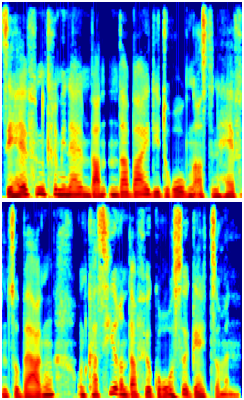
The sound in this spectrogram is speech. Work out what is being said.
Sie helfen kriminellen Banden dabei, die Drogen aus den Häfen zu bergen und kassieren dafür große Geldsummen.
